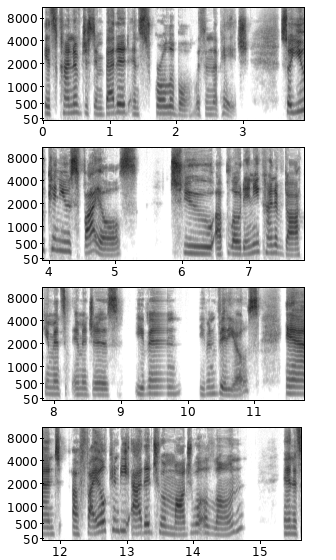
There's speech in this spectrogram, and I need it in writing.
It's kind of just embedded and scrollable within the page. So you can use files to upload any kind of documents, images, even, even videos. And a file can be added to a module alone and it's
